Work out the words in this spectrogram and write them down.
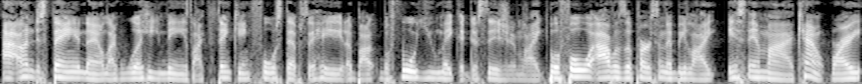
I understand now like what he means, like thinking four steps ahead about before you make a decision. Like before I was a person to be like, it's in my account, right?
